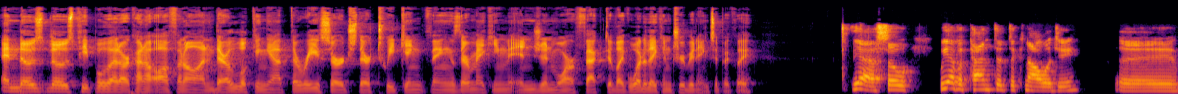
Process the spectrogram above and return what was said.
And those those people that are kind of off and on, they're looking at the research, they're tweaking things, they're making the engine more effective. Like what are they contributing typically? Yeah, so we have a patented technology, uh,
